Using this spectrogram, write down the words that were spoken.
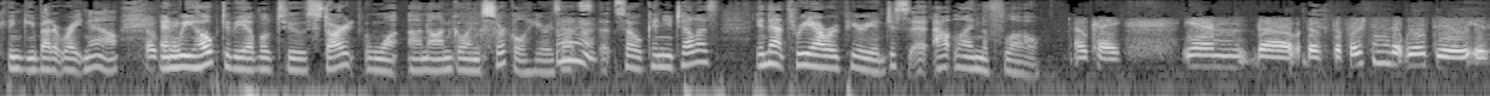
thinking about it right now. Okay. And we hope to be able to start one, an ongoing circle here. Is that s- so? Can you tell us, in that three hour period, just uh, outline the flow? Okay. In the, the the first thing that we'll do is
